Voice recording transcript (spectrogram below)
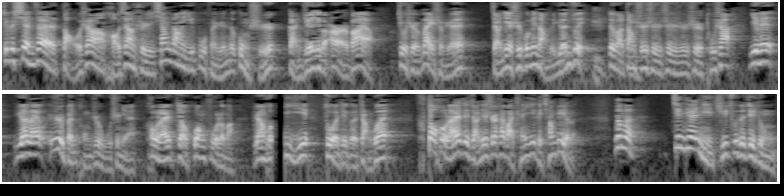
这个现在岛上好像是相当一部分人的共识，感觉这个二二八呀，就是外省人蒋介石国民党的原罪，对吧？当时是是是是屠杀，因为原来日本统治五十年，后来叫光复了嘛，然后陈仪做这个长官，到后来这蒋介石还把陈仪给枪毙了。那么今天你提出的这种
